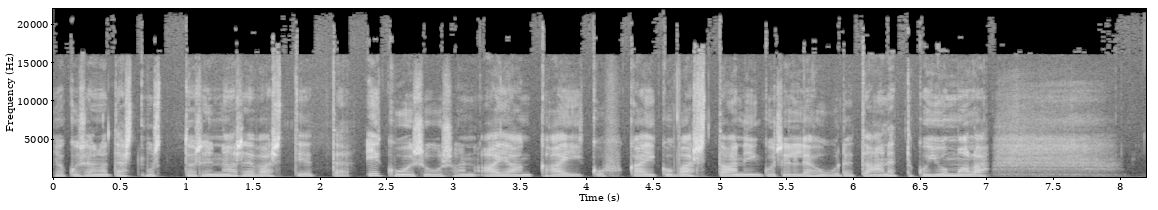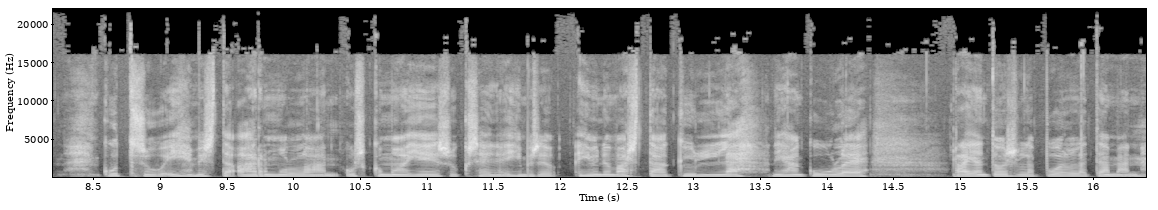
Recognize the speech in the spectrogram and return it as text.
Joku sanoi tästä musta tosi nasevasti, että ikuisuus on ajan kaiku. Kaiku vastaa niin kuin sille huudetaan, että kun Jumala kutsuu ihmistä armollaan uskomaan Jeesukseen ja ihmisen, ihminen vastaa kyllä, niin hän kuulee rajan toisella puolella tämän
